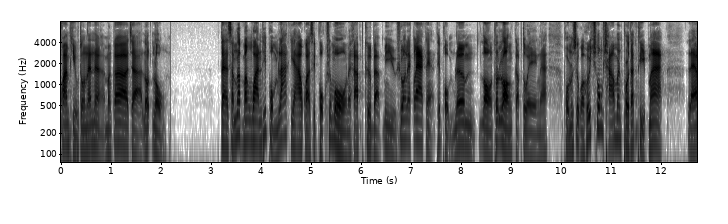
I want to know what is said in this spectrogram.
ความหิวตรงนั้นน่ะมันก็จะลดลง แต่สำหรับบางวันที่ผมลากยาวกว่า 16 ชั่วโมงนะครับคือแบบมีอยู่ช่วงแรกๆเนี่ยที่ผมเริ่มลองทดลองกับตัวเองนะผมรู้สึกว่าเฮ้ยช่วงเช้ามัน productive มาก แล้ว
